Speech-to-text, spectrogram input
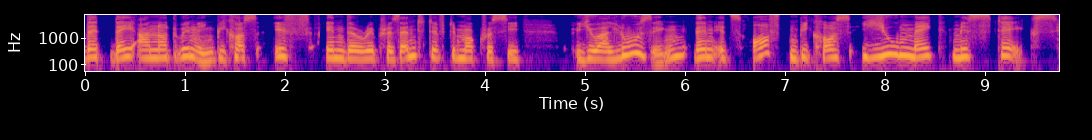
that they are not winning? Because if in the representative democracy you are losing, then it's often because you make mistakes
